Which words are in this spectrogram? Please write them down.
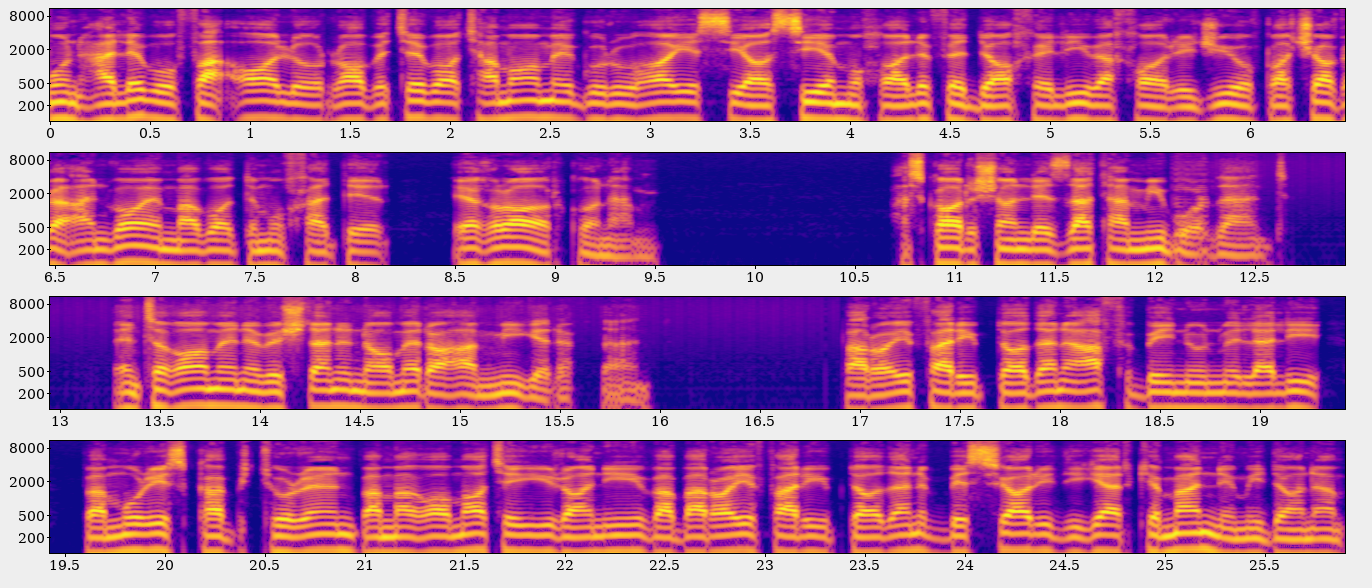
منحله و فعال و رابطه با تمام گروه های سیاسی مخالف داخلی و خارجی و قاچاق انواع مواد مخدر اقرار کنم. از کارشان لذت هم می بردند. انتقام نوشتن نامه را هم می گرفتند. برای فریب دادن عفو بین المللی و موریس کاپیتورن و مقامات ایرانی و برای فریب دادن بسیاری دیگر که من نمی‌دانم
